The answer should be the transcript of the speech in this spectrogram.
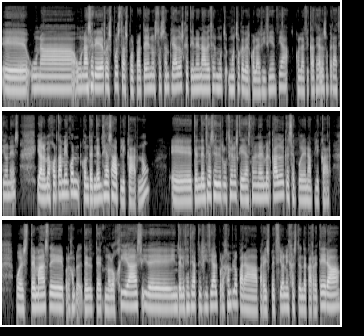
eh, una, una, serie de respuestas por parte de nuestros empleados que tienen a veces mucho, mucho, que ver con la eficiencia, con la eficacia de las operaciones y a lo mejor también con, con tendencias a aplicar, ¿no? Eh, tendencias y disrupciones que ya están en el mercado y que se pueden aplicar. Pues temas de, por ejemplo, de tecnologías y de inteligencia artificial, por ejemplo, para, inspección y gestión de carretera,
